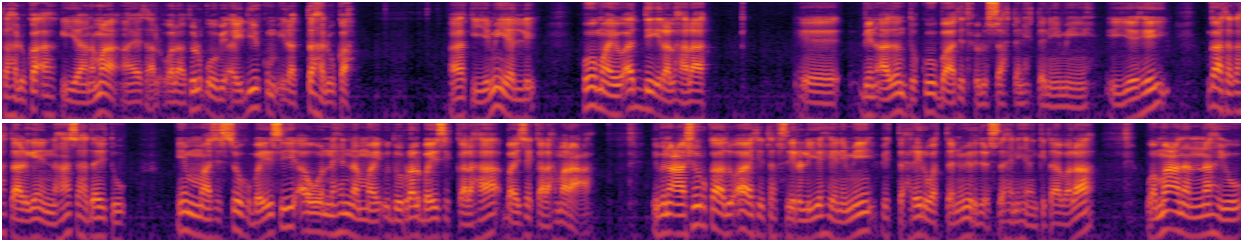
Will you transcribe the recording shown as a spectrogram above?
تهلكة أكيانا ما آية ولا تلقوا بأيديكم إلى التهلكة. أكي يمي اللي هو ما يؤدي إلى الهلاك. إيه بن آدم تكو باتت حلو السحتن التنيمي إيهي قاتا لغين إنها سهديتو. إما سيسوك بيسي أو إنهن ما يدر البيسي كلها بيسي كلها مرعى ابن عاشور كادو آية تفسير ليهنمي في التحرير والتنوير دعسهنه كتاب لا. ومعنى النهي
